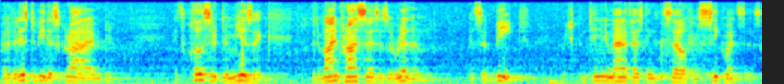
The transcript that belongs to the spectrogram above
But if it is to be described, it's closer to music. The divine process is a rhythm, it's a beat, which continually manifesting itself in sequences,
